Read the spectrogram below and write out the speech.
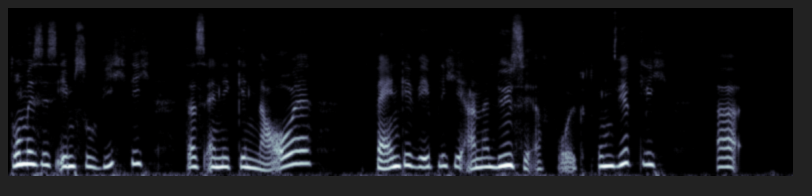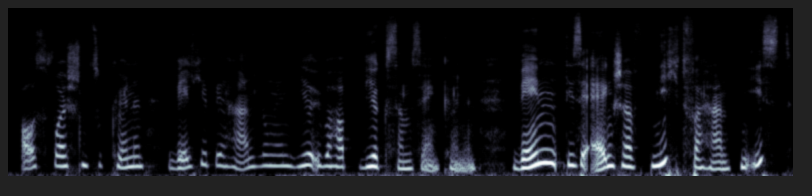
Darum ist es eben so wichtig, dass eine genaue feingewebliche Analyse erfolgt, um wirklich äh, ausforschen zu können, welche Behandlungen hier überhaupt wirksam sein können. Wenn diese Eigenschaft nicht vorhanden ist,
